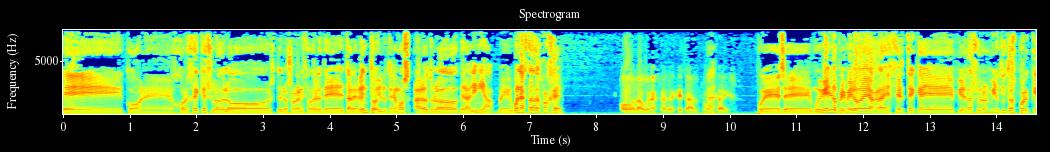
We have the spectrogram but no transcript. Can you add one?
eh, con eh, Jorge, que es uno de los, de los organizadores de tal evento, y lo tenemos al otro lado de la línea. Eh, buenas tardes, Jorge. Hola, buenas tardes, ¿qué tal? ¿Cómo Ah. estáis? Pues eh, muy bien, lo primero es agradecerte que eh, pierdas unos minutitos porque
